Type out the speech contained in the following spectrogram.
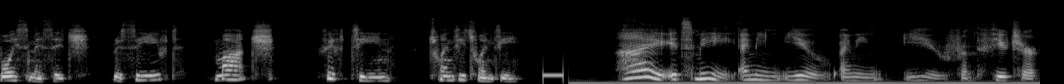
Voice message received March 15, 2020. Hi, it's me. I mean, you. I mean, you from the future.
